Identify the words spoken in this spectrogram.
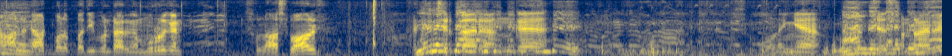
நாலு டாட் பால பதிவு பண்ணுறாருங்க முருகன். ஸோ லாஸ்ட் பால் அடிச்சிருக்காரு அங்கே. போலைங்க சேஸ் பண்ணுறாரு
